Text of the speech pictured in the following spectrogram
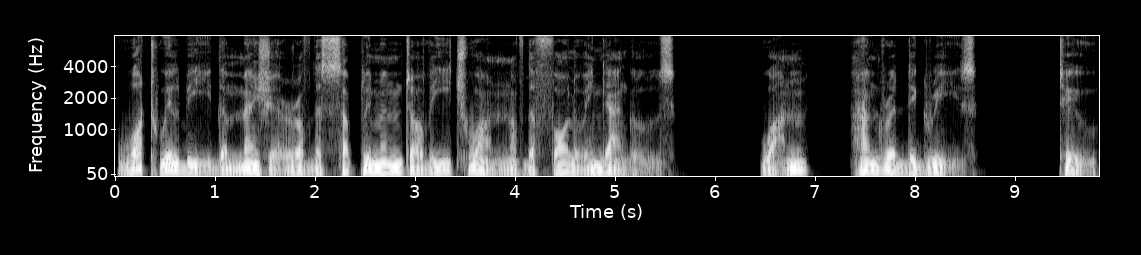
What will be the measure of the supplement of each one of the following angles? 1. 100 degrees 2.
